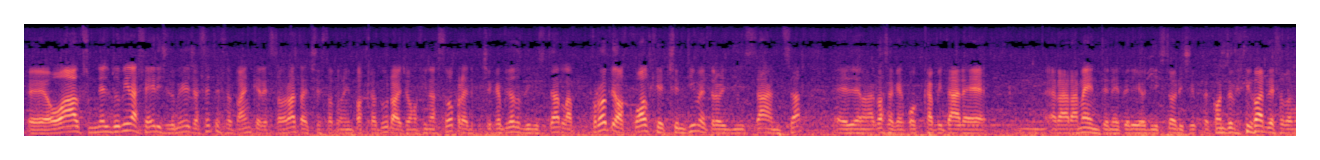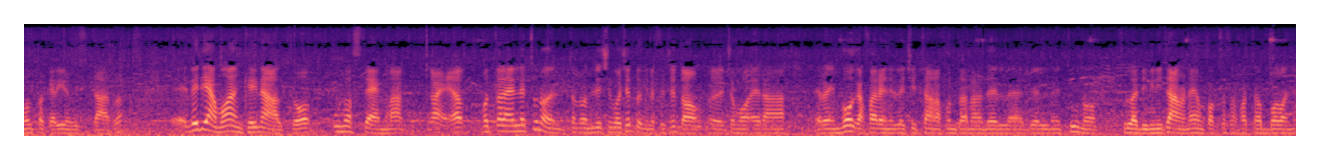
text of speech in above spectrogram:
eh, o altro. Nel 2016-2017 è stata anche restaurata e c'è stata un'impaccatura diciamo, fino a sopra e ci è capitato di visitarla proprio a qualche centimetro di distanza ed è una cosa che può capitare raramente nei periodi storici, per quanto mi riguarda è stato molto carino visitarla eh, vediamo anche in alto uno stemma. Eh, a Fontana del Nettuno tra il 1500 e il 1600 eh, diciamo, era, era, in voga fare nelle città una fontana del, del, Nettuno sulla divinità, non è un qualcosa fatto a Bologna.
